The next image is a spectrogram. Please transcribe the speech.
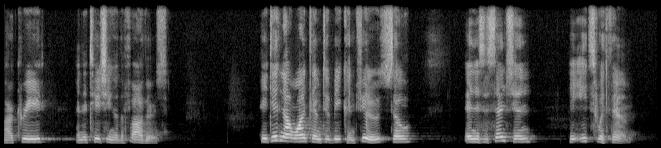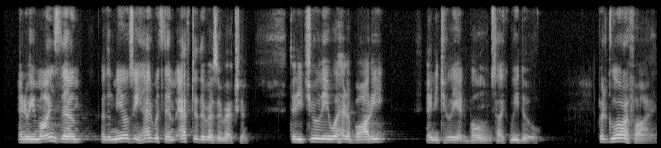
our creed and the teaching of the fathers. He did not want them to be confused, so in his ascension, he eats with them and reminds them of the meals he had with them after the resurrection, that he truly had a body and he truly had bones like we do, but glorified,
